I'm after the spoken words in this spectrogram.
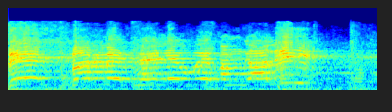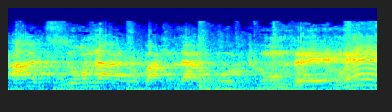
देश भर में फैले हुए बंगाली आज सोनार बांग्ला को ढूंढ रहे हैं।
